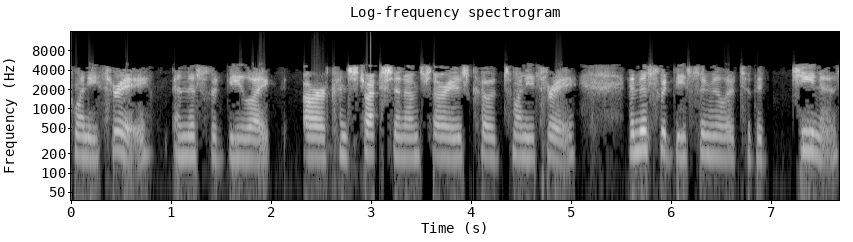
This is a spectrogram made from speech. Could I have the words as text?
23. And this would be like our construction, I'm sorry, is code 23. And this would be similar to the genus.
